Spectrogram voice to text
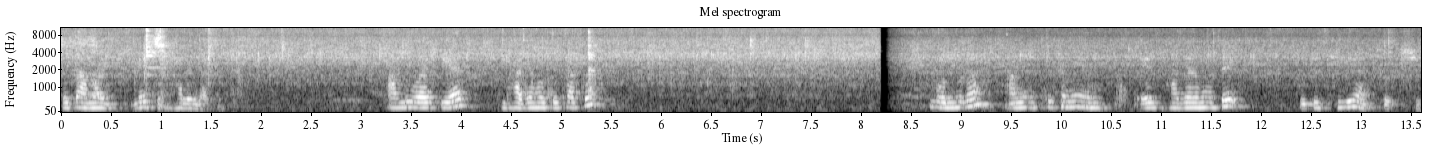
সেটা আমার বেশ ভালো লাগে। আলু আর পেঁয়াজ ভাজা হতে থাকুক। বন্ধুরা, আমি একটুখানি এর- ভাজার মধ্যে একটু ঘি অ্যাড করছি।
